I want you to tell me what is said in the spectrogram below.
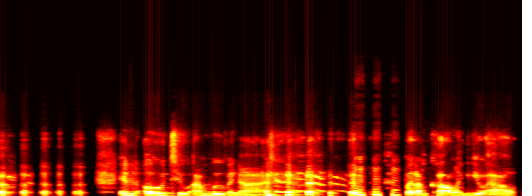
an ode to I'm moving on, but I'm calling you out.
